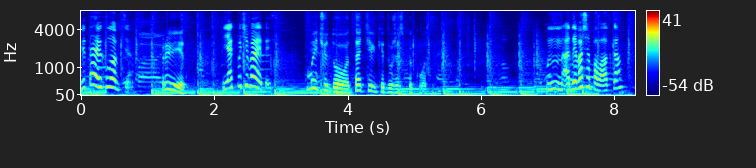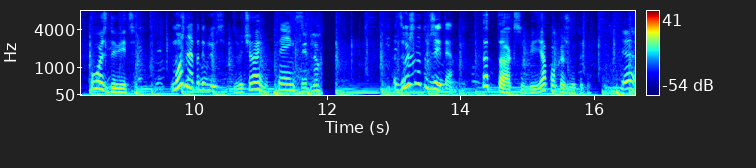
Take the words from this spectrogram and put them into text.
Вітаю, хлопці! Привіт. Як почуваєтесь? Ми чудово, та тільки дуже спекотно. М, а де ваша палатка? Ось дивіться. Можна я подивлюсь? Звичайно. Thanks. Зручно тут жити? Та так собі, я покажу тобі. Yeah,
